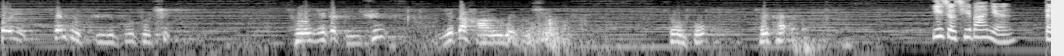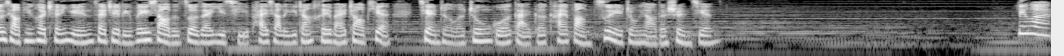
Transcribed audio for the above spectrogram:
可以先从局部做起，从一个地区、一个行业做起，逐步推开。一九七八年，邓小平和陈云在这里微笑的坐在一起，拍下了一张黑白照片，见证了中国改革开放最重要的瞬间。另外，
